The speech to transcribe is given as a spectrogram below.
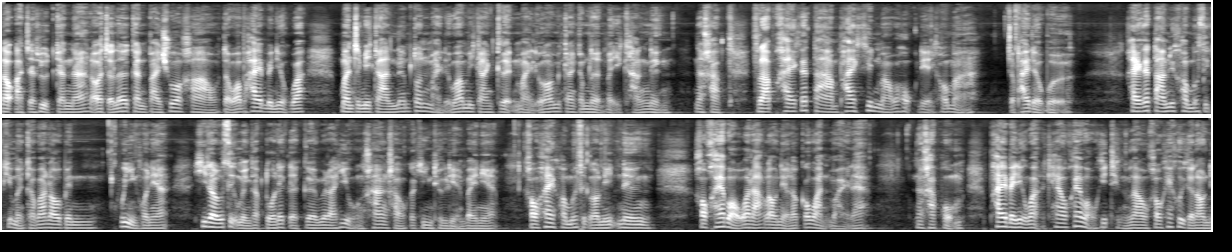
เราอาจจะหยุดกันนะ เราอาจจะเลิกกันไปชั่วคราว แต่ว่าไพ่ใบนี้บอกว่ามันจะมีการเริ่มต้นใหม่หรือว่ามีการเกิดใหม่หรือว่ามีการกำเนิดใหม่อีกครั้งหนึ่งนะครับสำหรับใครก็ตามไพ่ขึ้นมาว่าหกเหรียญเข้ามากับไพ่เดอะเวอร์ ใครก็ตามที่ความรู้สึกที่เหมือนกับว่าเราเป็นผู้หญิงคนนี้ที่เรารู้สึกเหมือนกับตัวเล็กเหลือเกินเวลาที่อยู่ข้างๆเขากับคิงถือเหรียญใบเนี้ยเขาให้ความรู้สึกเรานิดนึงเขาแค่บอกว่ารักเราเนี่ยเราก็หวั่นไหวแล้ว นะครับผมไพ่ใบนี้ว่าแค่แค่บอกคิดถึงเราเขาแค่คุยกับเราเ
